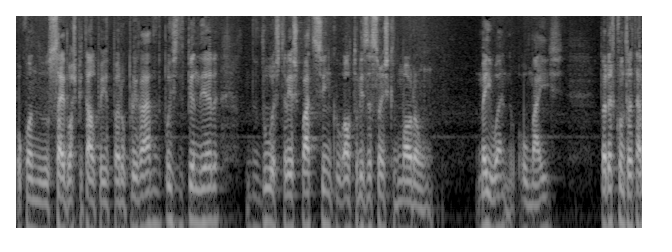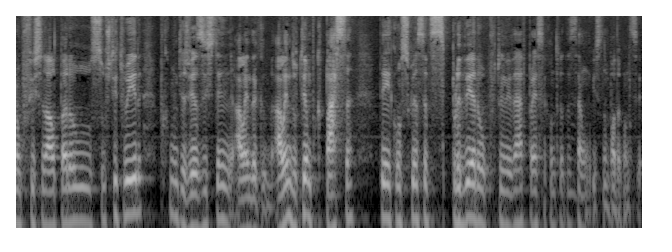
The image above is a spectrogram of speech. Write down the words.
ou quando sai do hospital para ir para o privado, depois depender de duas, três, quatro, cinco autorizações que demoram meio ano ou mais para contratar um profissional para o substituir, porque muitas vezes isso tem, além, da, além do tempo que passa, tem a consequência de se perder a oportunidade para essa contratação. Isso não pode acontecer.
